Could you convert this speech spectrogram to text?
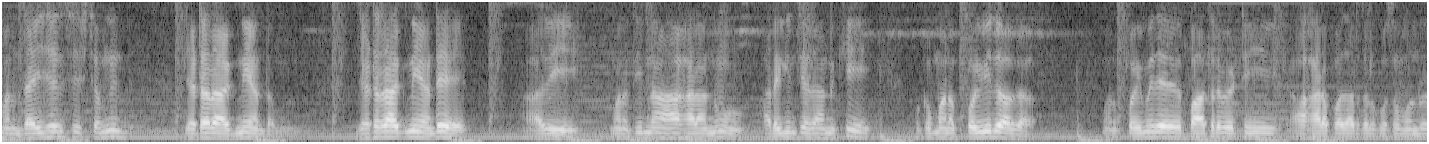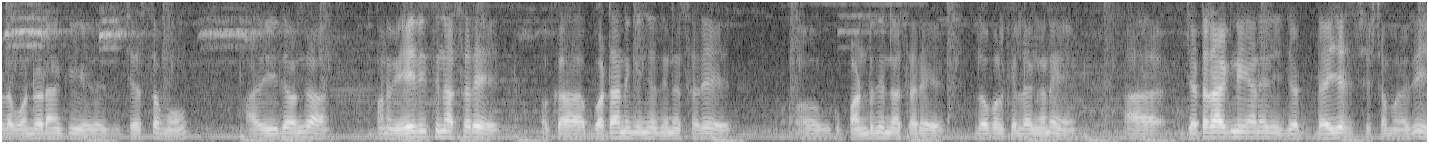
మన డైజెషన్ సిస్టమ్ని జఠరాగ్ని అంటాము జఠరాగ్ని అంటే అది మనం తిన్న ఆహారాన్ని అరిగించడానికి ఒక మన పొయ్యిలాగా మన పొయ్యి మీద పాత్ర పెట్టి ఆహార పదార్థాల కోసం వండ వండడానికి ఏదైతే చేస్తామో అది విధంగా మనం ఏది తిన్నా సరే ఒక బఠానీ గింజ తిన్నా సరే ఒక పండు తిన్నా సరే లోపలికి వెళ్ళంగానే ఆ జఠరాగ్ని అనేది డైజెషన్ సిస్టమ్ అనేది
